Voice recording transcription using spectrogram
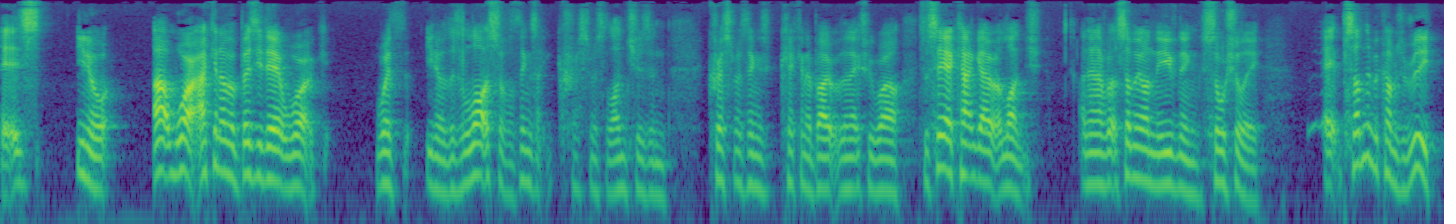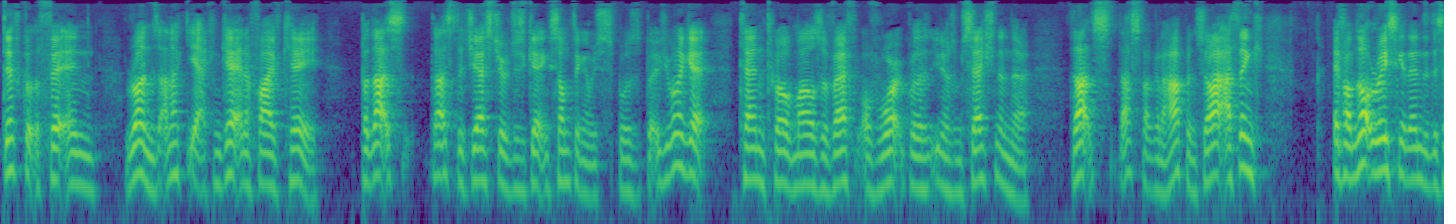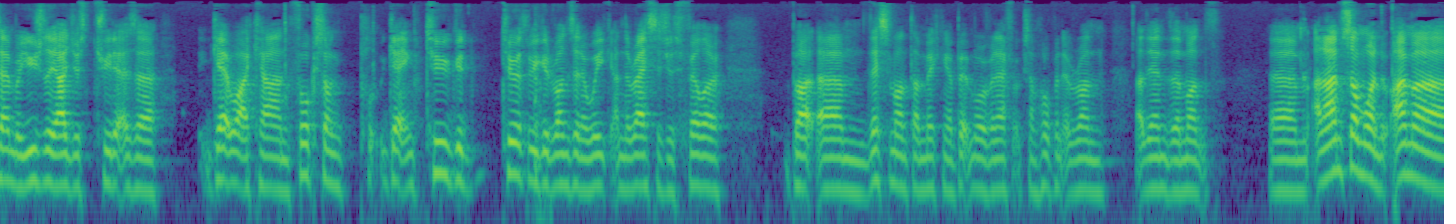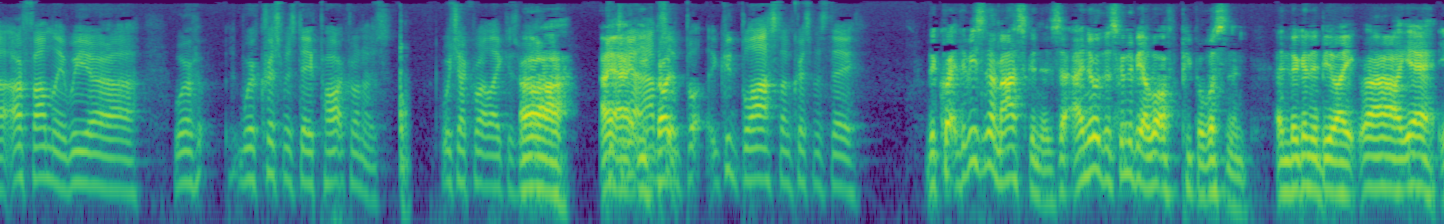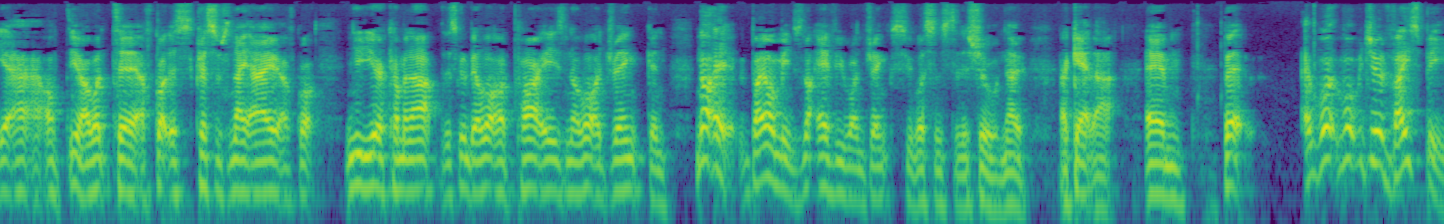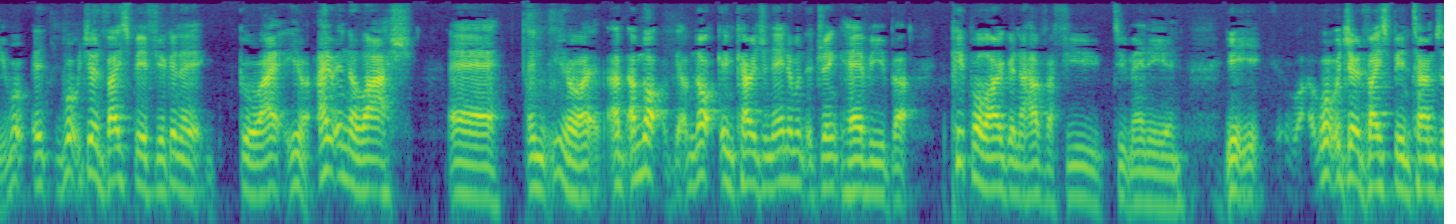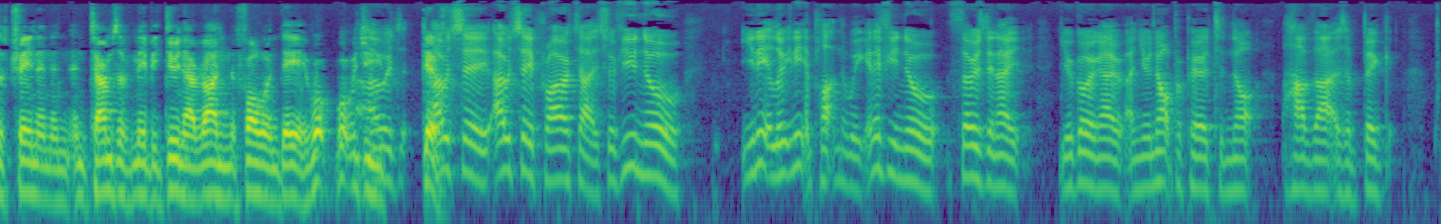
It's you know at work I can have a busy day at work with you know there's lots of things like Christmas lunches and Christmas things kicking about for the next wee while. So say I can't get out at lunch, and then I've got something on the evening socially. It suddenly becomes really difficult to fit in runs, and I, yeah, I can get in a 5k, but that's that's the gesture of just getting something, I suppose. But if you want to get 10, 12 miles of eff- of work with you know some session in there, that's that's not going to happen. So I, I think if I'm not racing at the end of December, usually I just treat it as a get what I can, focus on pl- getting two good, two or three good runs in a week, and the rest is just filler. But um, this month I'm making a bit more of an effort because I'm hoping to run at the end of the month. Um, and I'm someone, I'm a, our family, we are, uh, we're we're Christmas Day park runners, which I quite like as well. Ah, I, I, get an you've got absolute good blast on Christmas Day. the the reason I'm asking is that I know there's going to be a lot of people listening, and they're going to be like, "Well, yeah, yeah, I- I'll, you know, I want to. I've got this Christmas night out. I've got New Year coming up. There's going to be a lot of parties and a lot of drink, and not by all means, not everyone drinks who listens to the show. Now, I get that, um, but uh, what what would your advice be? What what would your advice be if you're going to go out, you know, out in the lash? Uh, and you know, I, I'm I'm not I'm not encouraging anyone to drink heavy, but people are going to have a few too many. And you, you, what would your advice be in terms of training and in terms of maybe doing a run the following day? What what would you I would, give? I would say, I would say prioritize. So if you know, you need to look, you need to plan the week, and if you know Thursday night you're going out and you're not prepared to not have that as a big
